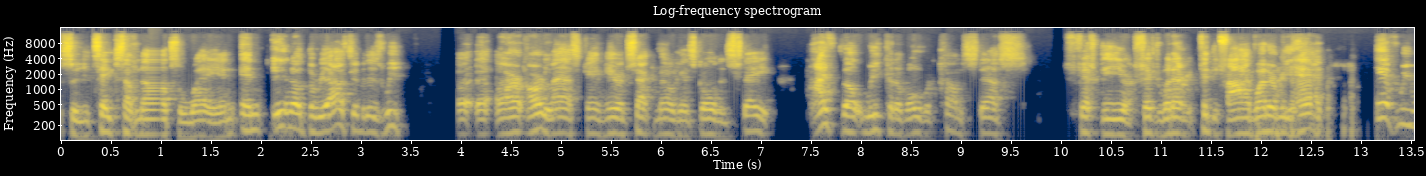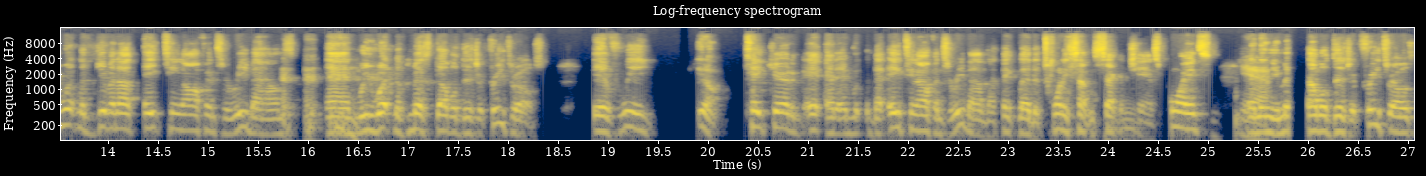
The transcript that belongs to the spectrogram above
So you take something else away, and and you know the reality of it is we uh, uh our our last game here in Sacramento against Golden State, I felt we could have overcome Steph's 50 or 50, whatever, 55, whatever he had, if we wouldn't have given up 18 offensive rebounds and we wouldn't have missed double digit free throws. If we, you know, take care of the, and the 18 offensive rebounds, I think led to 20 something second mm-hmm. chance points. Yeah. And then you miss double digit free throws.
